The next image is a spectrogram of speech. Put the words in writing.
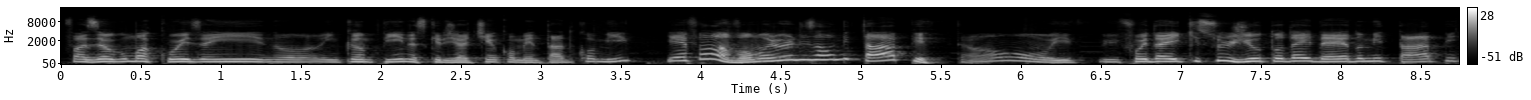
fazer alguma coisa aí no, em Campinas, que ele já tinha comentado comigo. E aí falou, ah, vamos organizar um meetup. Então, e, e, foi daí que surgiu toda a ideia do meetup.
